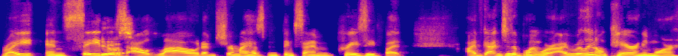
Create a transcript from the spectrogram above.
right? And say yes. this out loud. I'm sure my husband thinks I'm crazy, but I've gotten to the point where I really don't care anymore.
